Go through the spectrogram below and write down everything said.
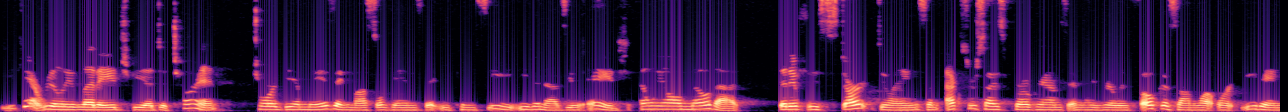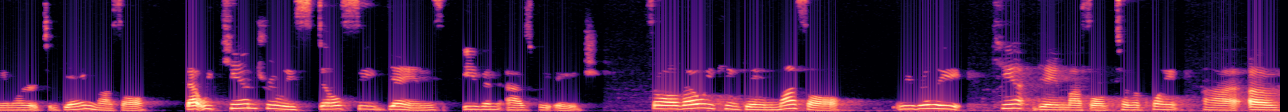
you can't really let age be a deterrent toward the amazing muscle gains that you can see even as you age. And we all know that, that if we start doing some exercise programs and we really focus on what we're eating in order to gain muscle, that we can truly still see gains even as we age. So, although we can gain muscle, we really can't gain muscle to the point uh, of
